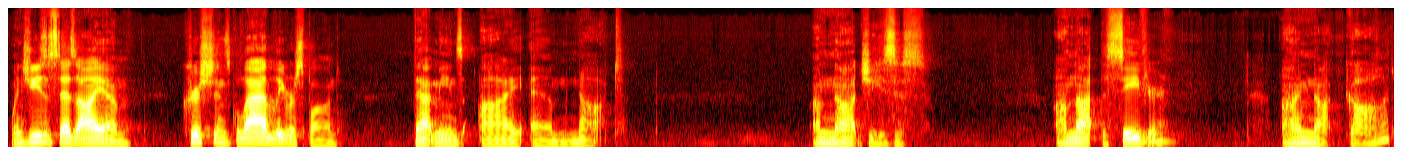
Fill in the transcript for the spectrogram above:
when Jesus says, I am, Christians gladly respond, that means I am not. I'm not Jesus. I'm not the Savior. I'm not God.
